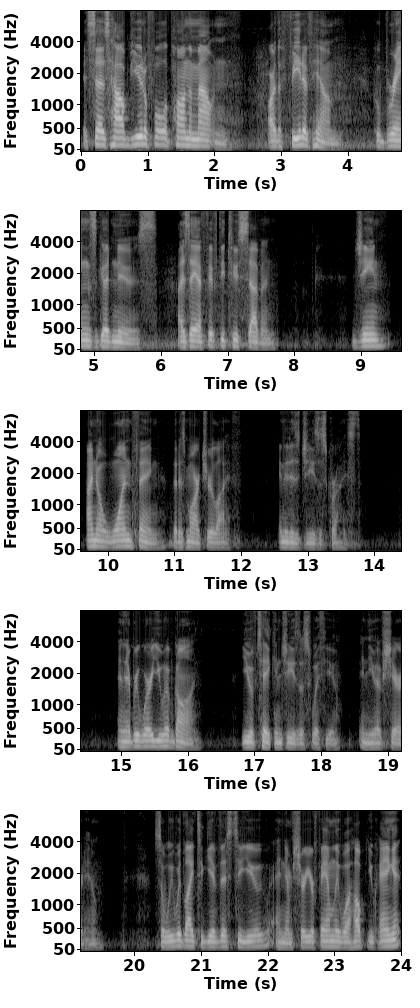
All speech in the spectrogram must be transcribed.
It says, How beautiful upon the mountain are the feet of him who brings good news. Isaiah 52 7. Jean, I know one thing that has marked your life, and it is Jesus Christ. And everywhere you have gone, you have taken Jesus with you, and you have shared him. So we would like to give this to you, and I'm sure your family will help you hang it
